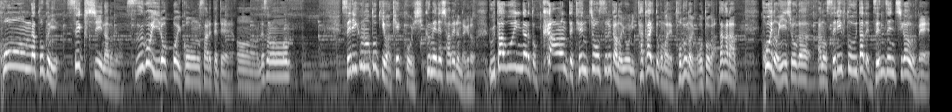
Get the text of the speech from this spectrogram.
高音が特にセクシーなのよ。すごい色っぽい高音されてて。うん。で、その、セリフの時は結構低めで喋るんだけど、歌声になるとガーンって転調するかのように高いとこまで飛ぶのよ、音が。だから、声の印象が、あの、セリフと歌で全然違うので、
